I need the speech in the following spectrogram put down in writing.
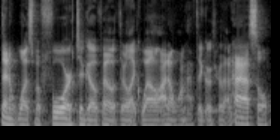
than it was before to go vote, they're like, well, I don't want to have to go through that hassle,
